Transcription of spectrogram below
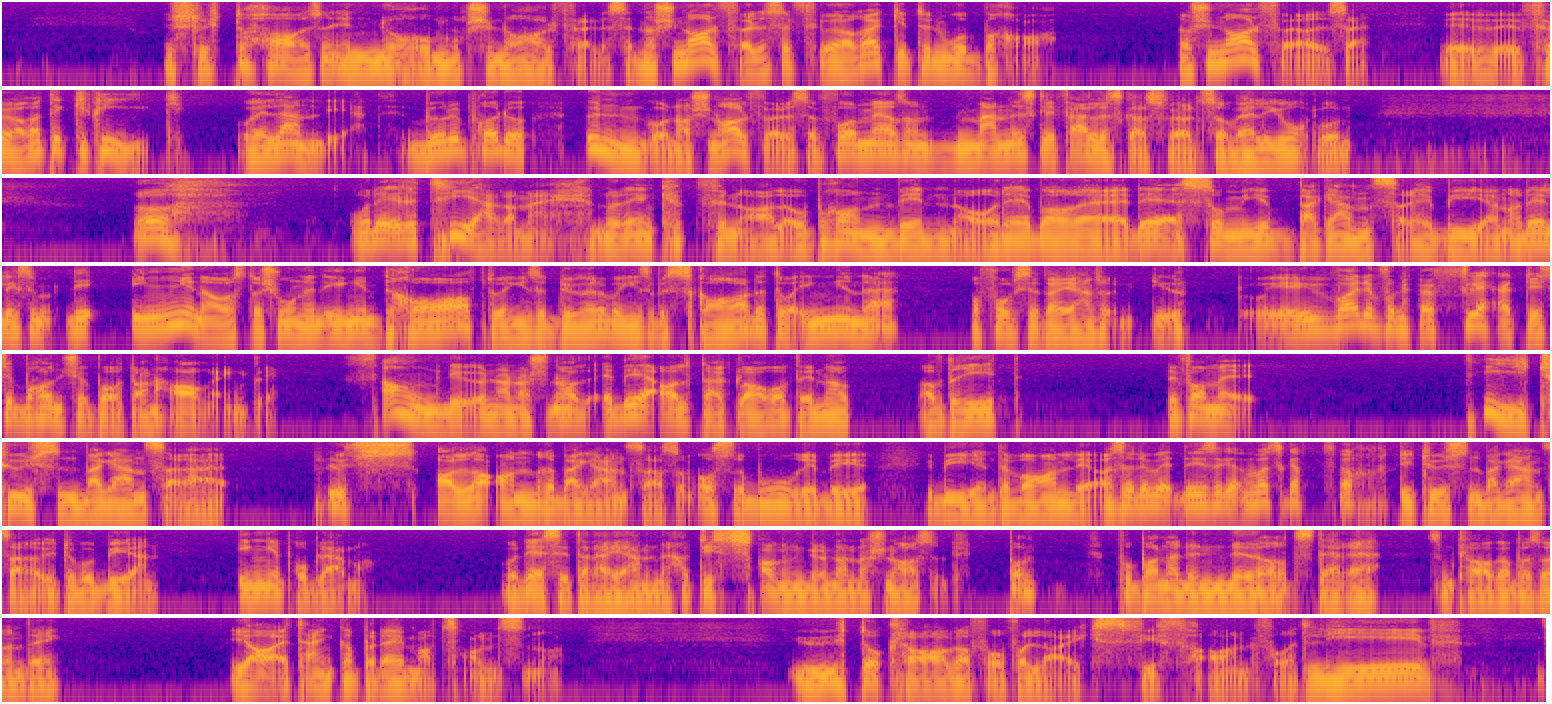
Slutt å ha en sånn enorm nasjonalfølelse. Nasjonalfølelse fører ikke til noe bra. Nasjonalfølelse uh, fører til krig og elendighet. Burde prøvd å unngå nasjonalfølelse, få en mer sånn menneskelig fellesskapsfølelse over hele jordkloden. Og det irriterer meg når det er en cupfinale og Brann vinner, og det er bare Det er så mye bergensere i byen, og det er liksom Det er ingen arrestasjoner, det er ingen drap, det var ingen som døde, det var ingen som ble skadet, det var ingen det. Og folk sitter igjen sånn Hva er det for en høflighet disse Brann-supporterne har, egentlig? Sang de under nasjonal... Er det alt dere klarer å finne av, av drit? Det er faen meg 10 000 bergensere pluss alle andre bergensere som også bor i, by, i byen til vanlig. Altså det, det, var sikkert 40 000 bergensere ute på byen. Ingen problemer. Og det sitter der igjen med, at de sang under nasjonalsangen. Forbannede nerds dere som klager på sånne ting. Ja, jeg tenker på deg, Mats Hansen. Og. Ute og klager for å få likes. Fy faen, for et liv.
